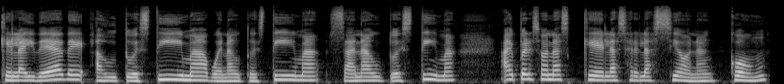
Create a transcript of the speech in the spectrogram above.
que la idea de autoestima, buena autoestima, sana autoestima, hay personas que las relacionan con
